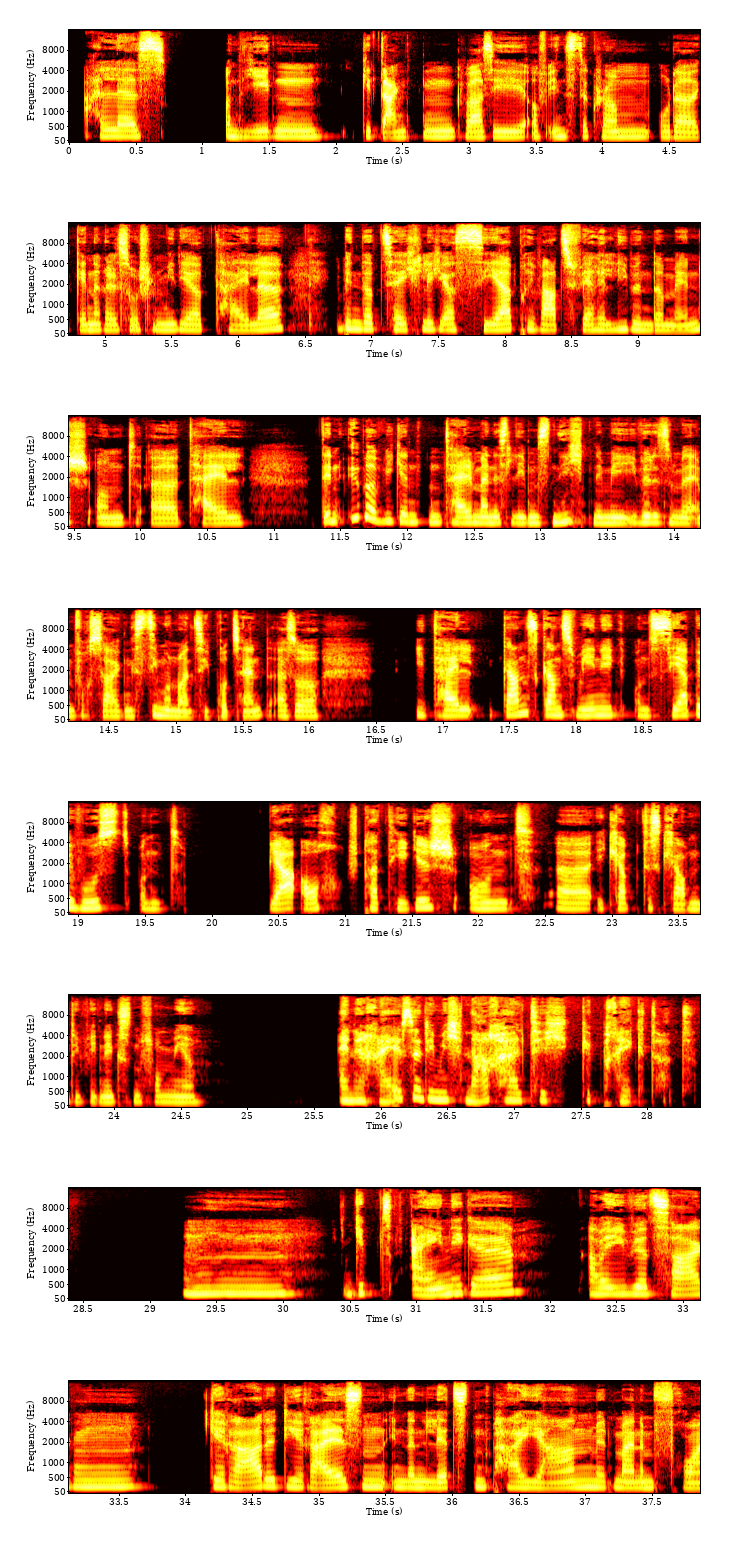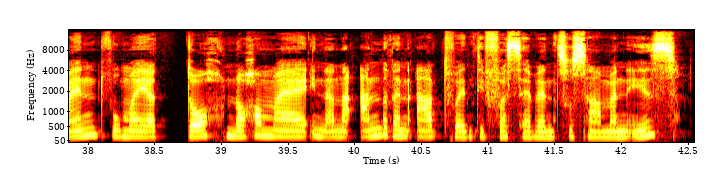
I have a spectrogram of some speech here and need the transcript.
alles und jeden Gedanken quasi auf Instagram oder generell Social Media teile. Ich bin tatsächlich ein sehr Privatsphäre liebender Mensch und äh, teile den überwiegenden Teil meines Lebens nicht, nämlich ich würde es mir einfach sagen 97 Prozent. Also ich teile ganz, ganz wenig und sehr bewusst und ja auch strategisch und äh, ich glaube, das glauben die wenigsten von mir. Eine Reise, die mich nachhaltig geprägt hat. Mm, Gibt es einige. Aber ich würde sagen, gerade die Reisen in den letzten paar Jahren mit meinem Freund, wo man ja doch noch einmal in einer anderen Art 24-7 zusammen ist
